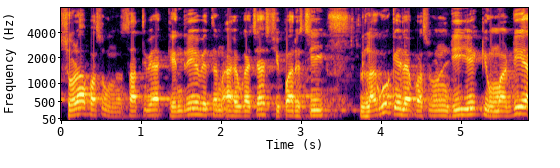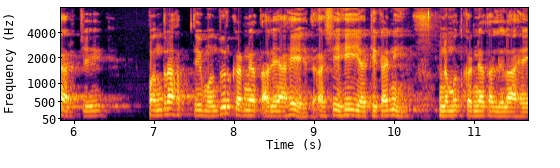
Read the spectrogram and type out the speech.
सोळापासून सातव्या केंद्रीय वेतन आयोगाच्या शिफारसी लागू केल्यापासून डी ए किंवा डी आरचे पंधरा हप्ते मंजूर करण्यात आले आहेत असेही या ठिकाणी नमूद करण्यात आलेलं आहे.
